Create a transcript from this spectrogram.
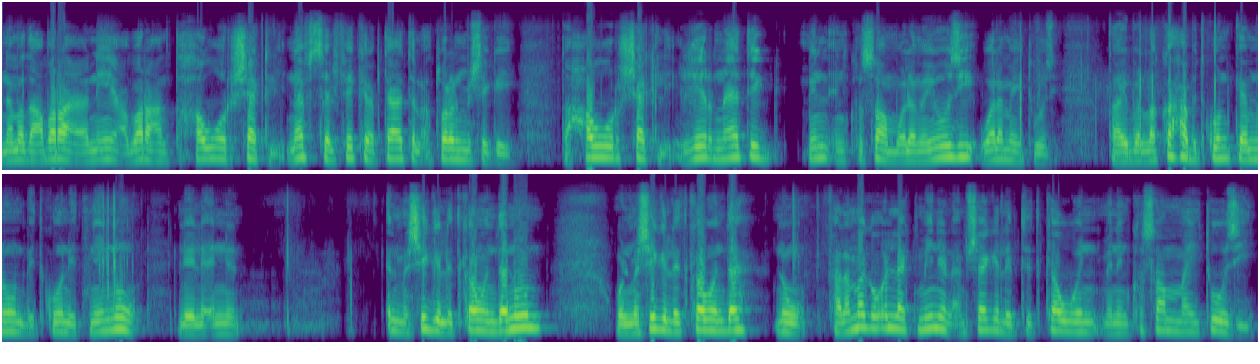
إنما ده عبارة عن إيه؟ عبارة عن تحور شكلي. نفس الفكرة بتاعت الأطوار المشيجية تحور شكلي غير ناتج من انقسام ولا ميوزي ولا ميتوزي. طيب اللقاحة بتكون كام نون؟ بتكون اتنين نون. ليه؟ لأن المشيج اللي اتكون ده نون والمشيج اللي اتكون ده نون. فلما أجي أقول لك مين الأمشاج اللي بتتكون من انقسام ميتوزي؟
